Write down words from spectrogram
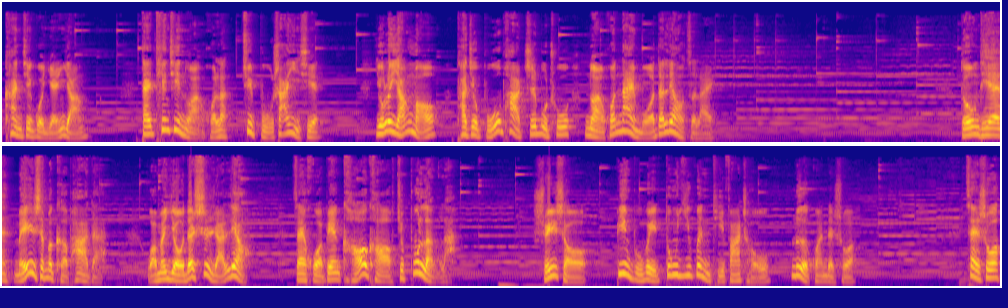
看见过岩羊。待天气暖和了，去捕杀一些。有了羊毛，他就不怕织不出暖和耐磨的料子来。冬天没什么可怕的，我们有的是燃料，在火边烤烤就不冷了。水手并不为冬衣问题发愁，乐观地说：“再说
